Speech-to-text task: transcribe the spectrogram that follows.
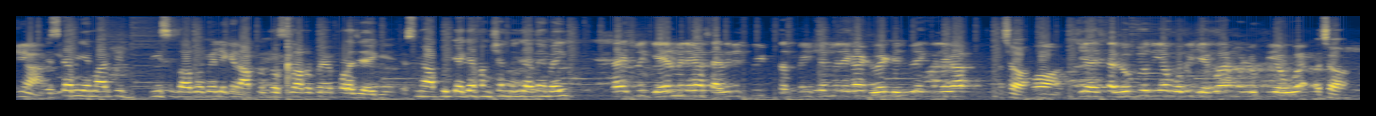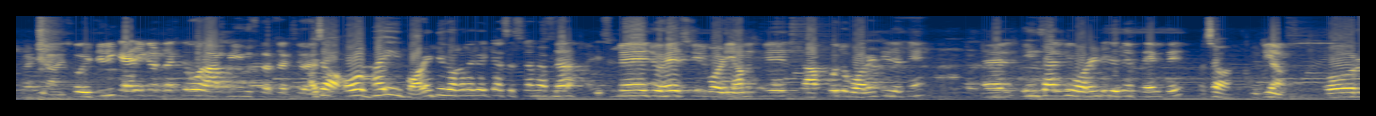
जी हाँ। इसका भी एमआरपी बीस हज़ार रुपए लेकिन आपको दस हज़ार रुपए में पड़ जाएगी। इसमें आपको क्या क्या फ़ंक्शन मिल जाते हैं भाई? सर इसमें गियर मिलेगा सेवन स्पीड सस्पेंशन मिलेगा डुअल डिस्क ब्रेक मिलेगा। अच्छा। और जी इसका लुक जो दिया वो भी जेगुआर लुक दिया हुआ है। अच्छा। जी हाँ, इसको इजीली कैरी कर सकते हो और आप भी यूज़ कर सकते हो। अच्छा और भाई वारंटी वगैरह का क्या सिस्टम है अपना? सर इसमें जो है स्टील बॉडी हम इसमें आपको जो वारंटी देते हैं तीन साल की वारंटी देते हैं फ्रेम पे। अच्छा। जी हाँ। और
